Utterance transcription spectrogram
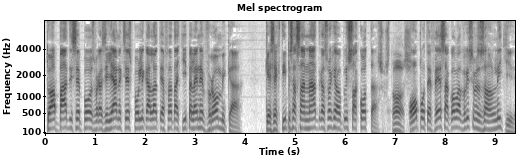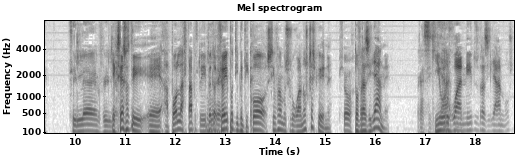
το απάντησε πώς. Βραζιλιάνε, ξέρεις πολύ καλά ότι αυτά τα κύπελα είναι βρώμικα. Και σε χτύπησα σαν άντρας, όχι από πίσω σαν κότα. Σωστός. Όποτε θες, ακόμα βρίσκομαι στη Θεσσαλονίκη. Τι λέει, φίλε. Και ξέρεις ότι ε, από όλα αυτά που του είπε, το πιο υποτιμητικό σύμφωνα με τους Ουρουγουανού, ξέρεις ποιο είναι; Ποιο; Το Βραζιλιάνε. Και οι Βραζιλιάνε. Ουρουγουανοί, τους Βραζιλιάνους,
